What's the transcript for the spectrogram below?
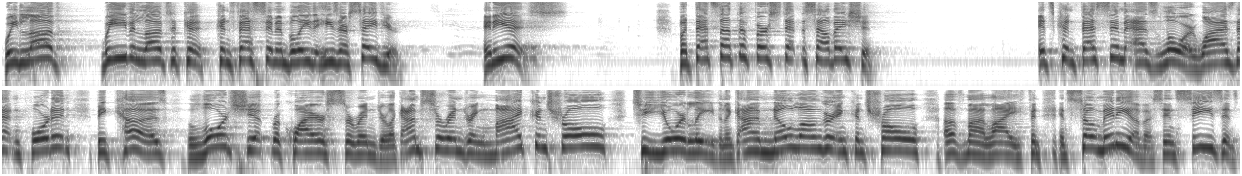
We love, we even love to co- confess him and believe that he's our Savior, and he is. But that's not the first step to salvation. It's confess him as Lord. Why is that important? Because lordship requires surrender. Like I'm surrendering my control to your lead. And like I'm no longer in control of my life. And, and so many of us in seasons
